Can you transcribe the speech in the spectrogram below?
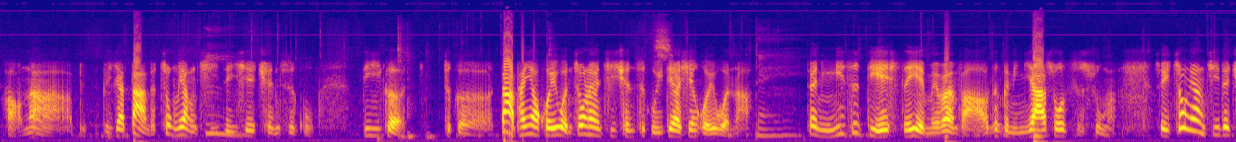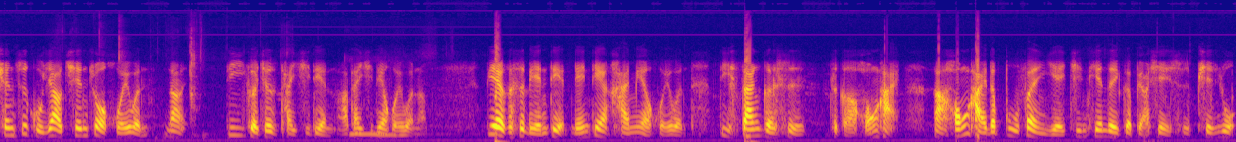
好，那比较大的重量级的一些全值股，第一个。这个大盘要回稳，重量级全指股一定要先回稳啊！对，对你一直跌，谁也没办法啊。那个你压缩指数嘛，所以重量级的全指股要先做回稳。那第一个就是台积电啊，台积电回稳了。第二个是联电，联电还没有回稳。第三个是这个红海，那红海的部分也今天的一个表现也是偏弱。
